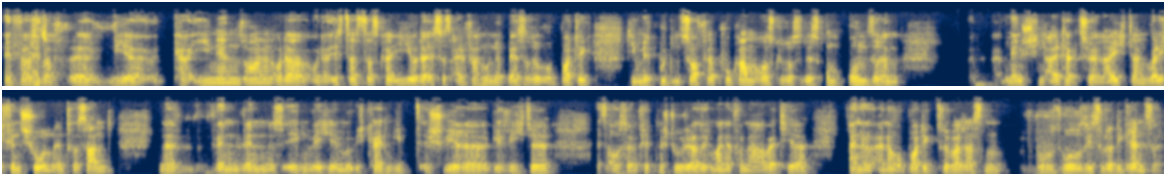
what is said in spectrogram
etwas, also, was äh, wir KI nennen sollen? Oder, oder ist das das KI? Oder ist das einfach nur eine bessere Robotik, die mit guten Softwareprogrammen ausgerüstet ist, um unseren menschlichen Alltag zu erleichtern, weil ich finde es schon interessant, äh, wenn, wenn es irgendwelche Möglichkeiten gibt, schwere Gewichte, jetzt außer im Fitnessstudio, also ich meine von der Arbeit her, eine, eine Robotik zu überlassen. Wo, wo siehst du da die Grenze?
